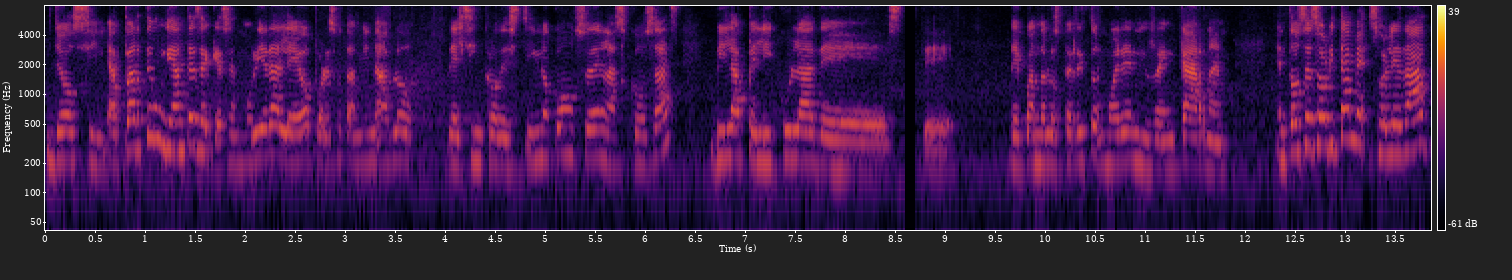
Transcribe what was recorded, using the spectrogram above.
yo sí. Aparte, un día antes de que se muriera Leo, por eso también hablo del sincrodestino, cómo suceden las cosas, vi la película de este, de cuando los perritos mueren y reencarnan. Entonces, ahorita me, Soledad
